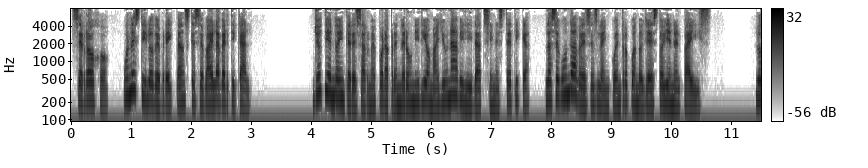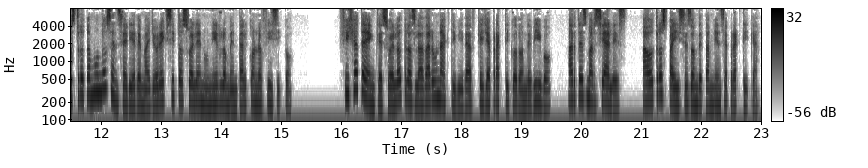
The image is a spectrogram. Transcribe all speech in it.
cerrojo, un estilo de breakdance que se baila vertical. Yo tiendo a interesarme por aprender un idioma y una habilidad sin estética, la segunda a veces la encuentro cuando ya estoy en el país. Los trotamundos en serie de mayor éxito suelen unir lo mental con lo físico. Fíjate en que suelo trasladar una actividad que ya practico donde vivo, artes marciales, a otros países donde también se practica.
